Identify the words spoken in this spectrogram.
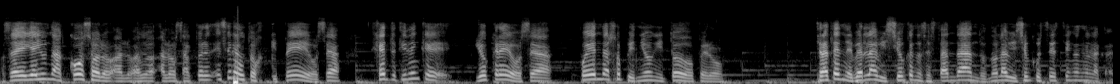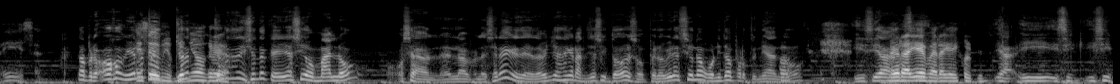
O sea, ya hay un acoso a lo- a lo- a los actores. Es el autohypeo. O sea, gente, tienen que, yo creo, o sea, pueden dar su opinión y todo, pero traten de ver la visión que nos están dando, no la visión que ustedes tengan en la cabeza. No, pero ojo, yo no, Esa es mi yo no- opinión, yo no creo. estoy diciendo que haya sido malo. O sea, la, la- la escena de Avengers es grandiosa y todo eso, pero hubiera sido una bonita oportunidad, ¿no? Y si, me rayé, me rayé, disculpen. Ya, y, y si, y, si-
